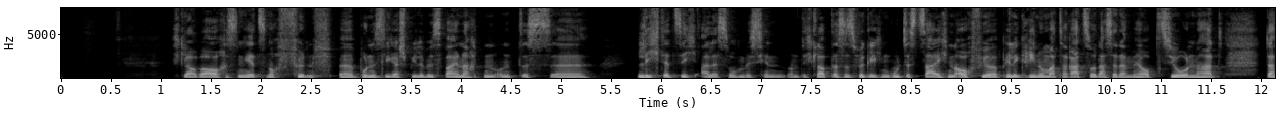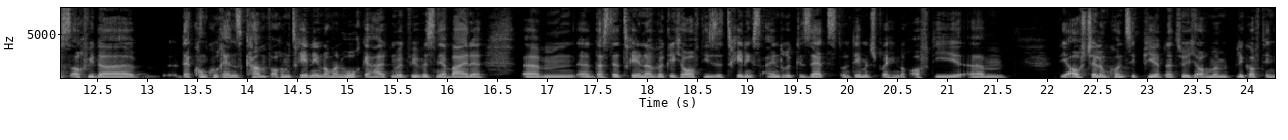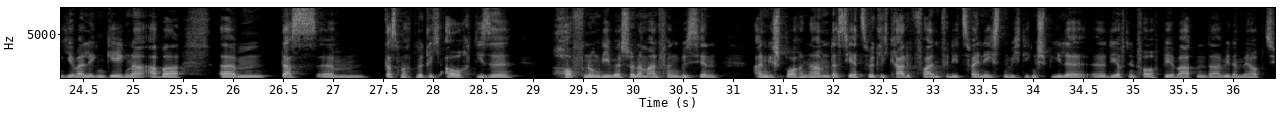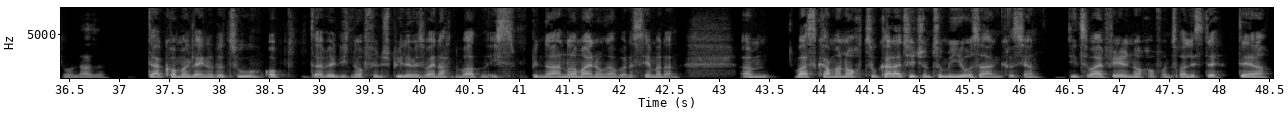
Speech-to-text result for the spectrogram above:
Ich glaube auch, es sind jetzt noch fünf äh, Bundesligaspiele bis Weihnachten und es äh, lichtet sich alles so ein bisschen. Und ich glaube, das ist wirklich ein gutes Zeichen auch für Pellegrino Matarazzo, dass er da mehr Optionen hat, dass auch wieder der Konkurrenzkampf auch im Training nochmal hochgehalten wird. Wir wissen ja beide, ähm, äh, dass der Trainer wirklich auch auf diese Trainingseindrücke setzt und dementsprechend auch oft die ähm, die Aufstellung konzipiert, natürlich auch immer mit Blick auf den jeweiligen Gegner, aber ähm, das, ähm, das macht wirklich auch diese Hoffnung, die wir schon am Anfang ein bisschen angesprochen haben, dass jetzt wirklich gerade vor allem für die zwei nächsten wichtigen Spiele, äh, die auf den VfB warten, da wieder mehr Optionen da sind. Da kommen wir gleich noch dazu, ob da wirklich noch fünf Spiele bis Weihnachten warten. Ich bin da anderer Meinung, aber das sehen wir dann. Ähm, was kann man noch zu Kalacic und zu Mio sagen, Christian? Die zwei fehlen noch auf unserer Liste der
